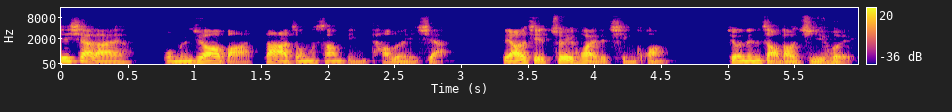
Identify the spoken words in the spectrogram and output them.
接下来，我们就要把大宗商品讨论一下，了解最坏的情况，就能找到机会。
